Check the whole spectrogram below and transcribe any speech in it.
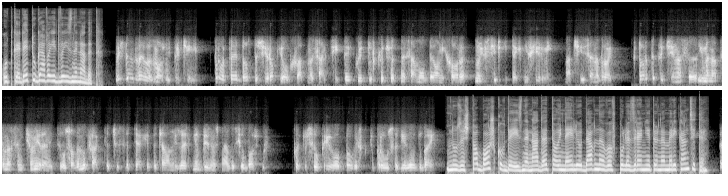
откъде тогава идва изненадата? Виждам две възможни причини. Първата е доста широкия обхват на санкциите, които включват не само отделни хора, но и всички техни фирми, над 60 на брой. Втората причина са имената на санкционираните, особено факта, че сред тях е печално известния бизнесмен Васил Бошков, който се укрива от българското правосъдие в Дубай. Но защо Бошков да е изненада? Той не е ли отдавна в полезрението на американците? Е,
